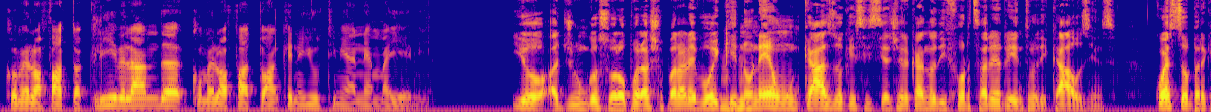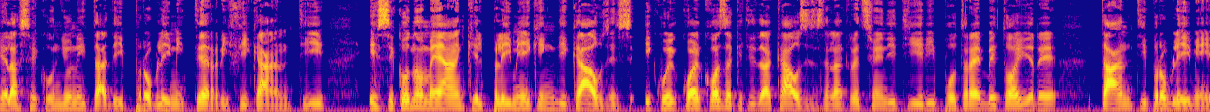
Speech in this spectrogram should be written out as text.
come lo ha fatto a Cleveland, come lo ha fatto anche negli ultimi anni a Miami. Io aggiungo solo, poi lascio parlare voi, che Mhm. non è un caso che si stia cercando di forzare il rientro di Cousins. Questo perché la seconda unità ha dei problemi terrificanti e secondo me anche il playmaking di Cousins e quel qualcosa che ti dà Cousins nella creazione di tiri potrebbe togliere tanti problemi ai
